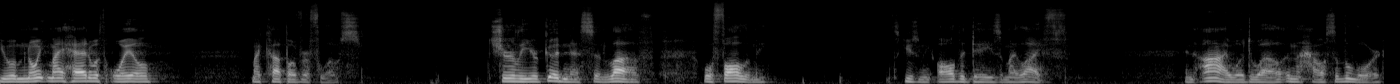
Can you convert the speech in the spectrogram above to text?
You anoint my head with oil, my cup overflows. Surely your goodness and love will follow me, excuse me, all the days of my life and I will dwell in the house of the Lord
